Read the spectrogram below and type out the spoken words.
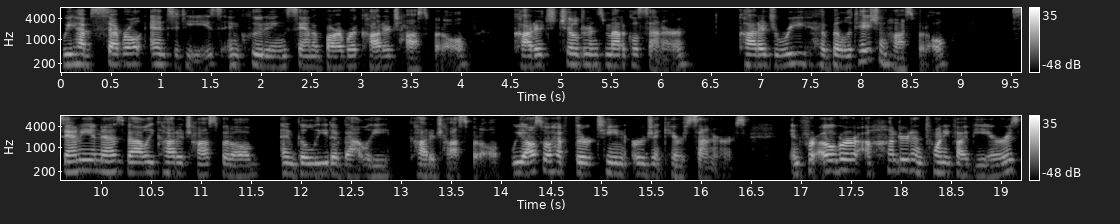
We have several entities, including Santa Barbara Cottage Hospital, Cottage Children's Medical Center, Cottage Rehabilitation Hospital, Santa Ynez Valley Cottage Hospital, and Goleta Valley Cottage Hospital. We also have 13 urgent care centers. And for over 125 years,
